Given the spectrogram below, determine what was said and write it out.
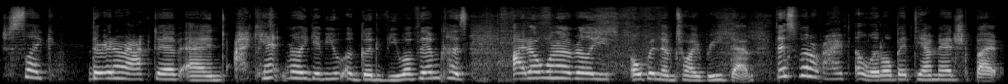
Just like they're interactive and I can't really give you a good view of them because I don't want to really open them till I read them. This one arrived a little bit damaged, but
